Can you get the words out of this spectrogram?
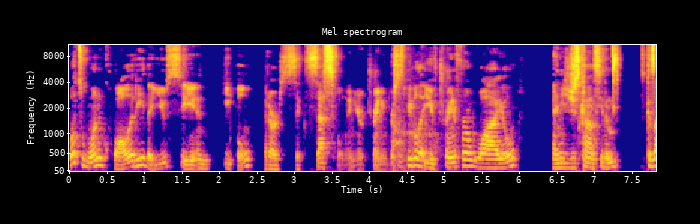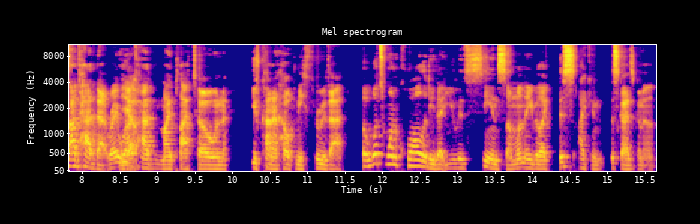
what's one quality that you see in people that are successful in your training versus people that you've trained for a while and you just kind of see them? Because I've had that, right? Where Yeah. I've had my plateau and you've kind of helped me through that. But what's one quality that you would see in someone that you'd be like, this, I can, this guy's gonna.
